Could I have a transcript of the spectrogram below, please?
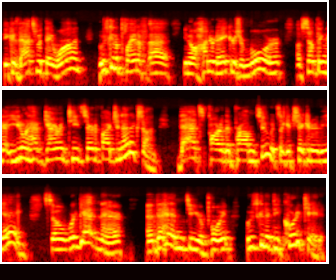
Because that's what they want. Who's going to plant a, uh, you know 100 acres or more of something that you don't have guaranteed certified genetics on? That's part of the problem too. It's like a chicken or the egg. So we're getting there. And then to your point, who's going to decorticate it?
